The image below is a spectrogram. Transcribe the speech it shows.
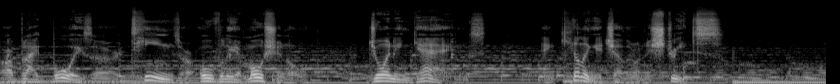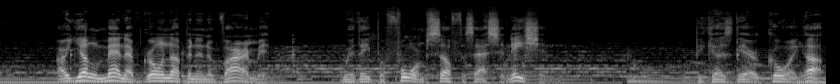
our black boys, our teens, are overly emotional, joining gangs, and killing each other on the streets. Our young men have grown up in an environment where they perform self assassination because they are growing up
